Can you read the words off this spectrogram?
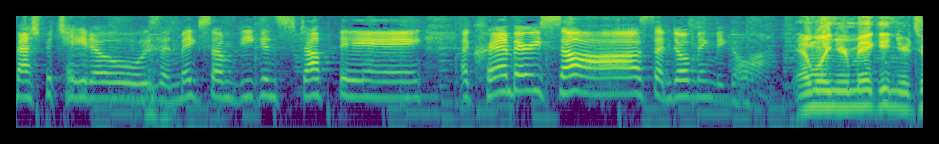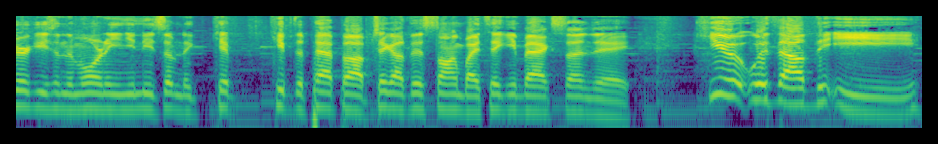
mashed potatoes and make some vegan stuffing and cranberry sauce and don't make me go on. And when you're making your turkeys in the morning, and you need something to keep keep the pep up. Check out this song by Taking Back Sunday. Cute without the e.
